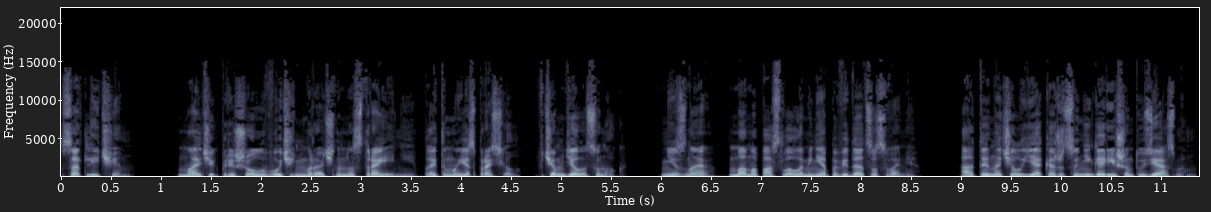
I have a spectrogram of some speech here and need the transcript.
с отличием. Мальчик пришел в очень мрачном настроении, поэтому я спросил: "В чем дело, сынок?" "Не знаю. Мама послала меня повидаться с вами". "А ты начал я, кажется, не горишь энтузиазмом.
